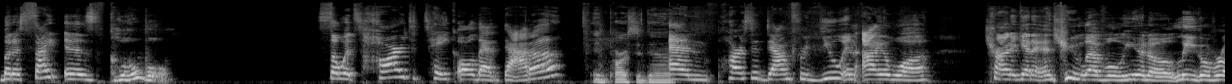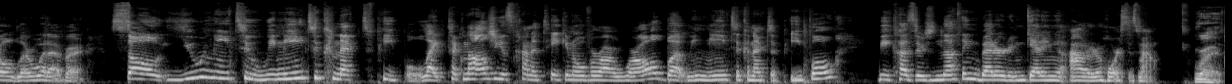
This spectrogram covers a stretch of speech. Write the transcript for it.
but a site is global so it's hard to take all that data And parse it down. and parse it down for you in Iowa trying to get an entry level, you know, legal role or whatever. So you need to we need to connect people. Like technology has kind of taken over our world, but we need to connect to people because there's nothing better than getting out of the horse's mouth. right.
